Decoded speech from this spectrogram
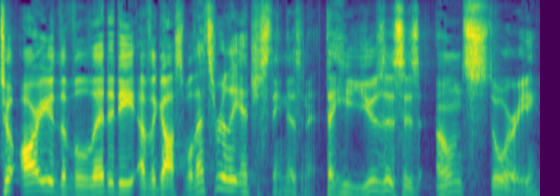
to argue the validity of the gospel. That's really interesting, isn't it? That he uses his own story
